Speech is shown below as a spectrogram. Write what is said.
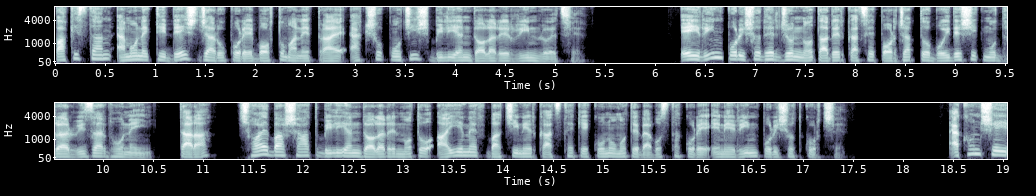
পাকিস্তান এমন একটি দেশ যার উপরে বর্তমানে প্রায় একশো পঁচিশ বিলিয়ন ডলারের ঋণ রয়েছে। এই ঋণ পরিশোধের জন্য তাদের কাছে পর্যাপ্ত বৈদেশিক মুদ্রার রিজার্ভও নেই। তারা ছয় বা সাত বিলিয়ন ডলারের মতো আইএমএফ বা চীনের কাছ থেকে কোনো মতে ব্যবস্থা করে এনে ঋণ পরিশোধ করছে। এখন সেই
